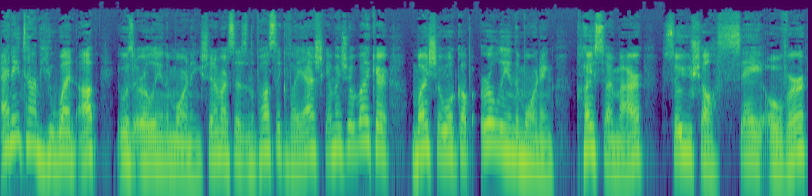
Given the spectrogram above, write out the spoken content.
Anytime he went up, it was early in the morning. Shemar says in the pasuk, Moshe woke up early in the morning. So you shall say over.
